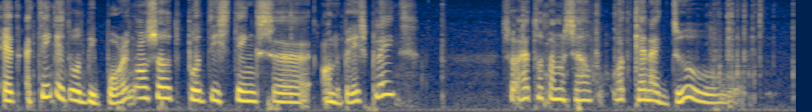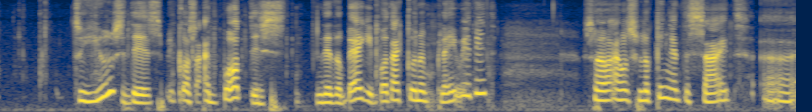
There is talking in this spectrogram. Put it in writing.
it I think it would be boring also to put these things uh, on the base plate. So I thought by myself what can I do to use this? Because I bought this little baggie but I couldn't play with it so I was looking at the site, uh,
